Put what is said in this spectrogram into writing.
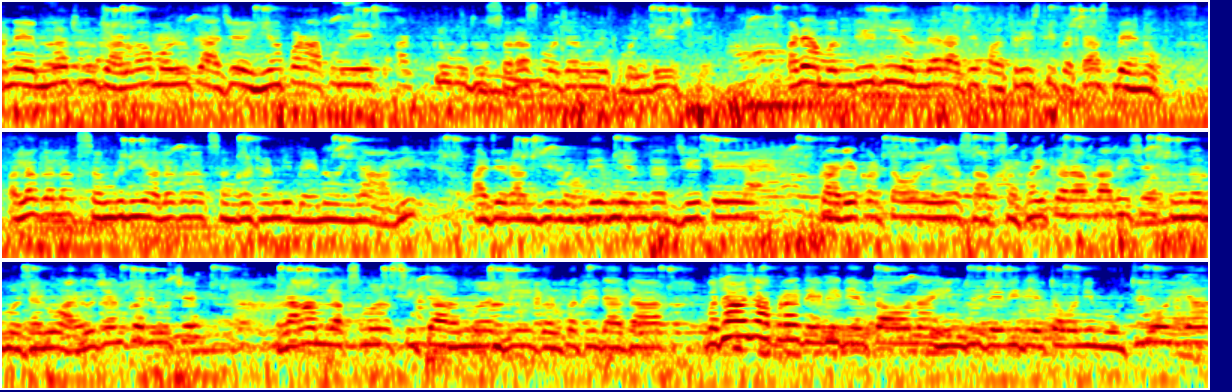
અને એમના થ્રુ જાણવા મળ્યું કે આજે અહીંયા પણ આપણું એક આટલું બધું સરસ મજાનું એક મંદિર છે. અને આ મંદિરની અંદર આજે પાંત્રીસથી પચાસ બહેનો, અલગ અલગ સંઘની, અલગ અલગ સંગઠનની બહેનો અહીંયા આવી. આજે રામજી મંદિરની અંદર જે તે કાર્યકર્તાઓએ અહીંયા સાફ સફાઈ કરાવડાવી છે, સુંદર મજાનું આયોજન કર્યું છે. રામ, લક્ષ્મણ, સીતા, હનુમાનજી, ગણપતિ દાદા, બધા જ આપણા દેવી દેવતાઓના, હિન્દુ દેવી દેવતાઓની મૂર્તિઓ અહીંયા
